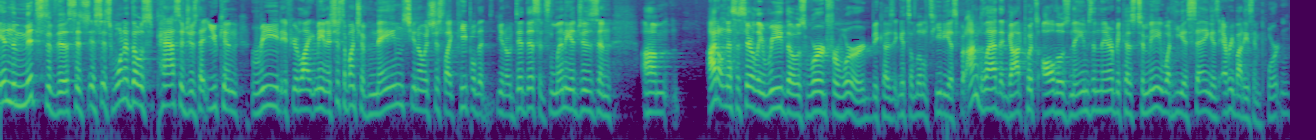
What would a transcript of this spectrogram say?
in the midst of this, it's, it's, it's, one of those passages that you can read if you're like me, and it's just a bunch of names. You know, it's just like people that, you know, did this, it's lineages. And um, I don't necessarily read those word for word because it gets a little tedious, but I'm glad that God puts all those names in there because to me, what he is saying is everybody's important.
